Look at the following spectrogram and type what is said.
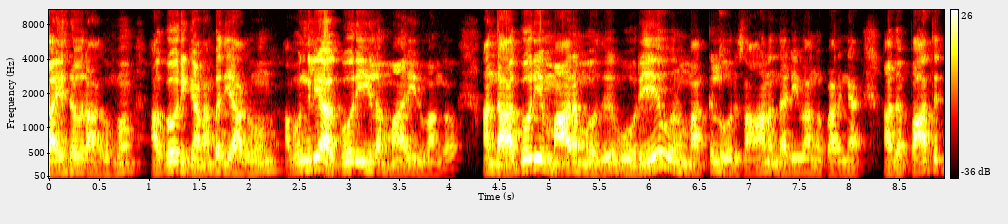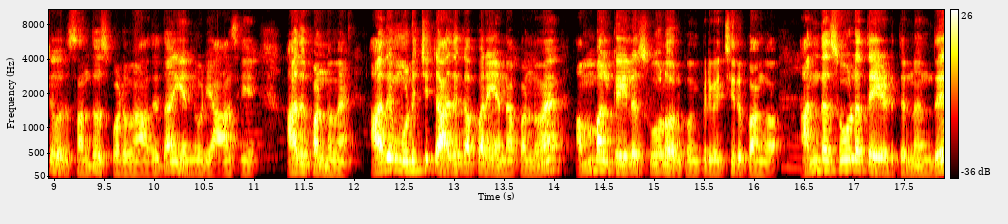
பைரவராகவும் அகோரி கணபதியாகவும் அவங்களே அகோரிகளை மாறிடுவாங்க. அந்த அகோரியை மாறும்போது ஒரே ஒரு மக்கள் ஒரு ஆனந்தம் அடிவாங்க பாருங்கள் அதை பார்த்துட்டு ஒரு சந்தோஷப்படுவேன். அதுதான் என்னுடைய ஆசையை. அது பண்ணுவேன். அது முடிச்சுட்டு அதுக்கப்புறம் என்ன பண்ணுவேன்? அம்பாள் கையில் சூளம் இருக்கும். இப்படி வச்சிருப்பாங்க. அந்த சூளத்தை எடுத்துன்னு வந்து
